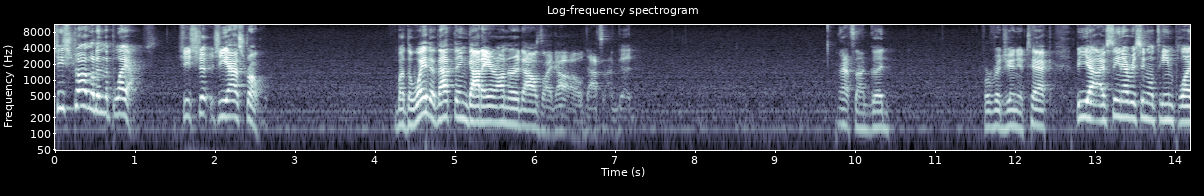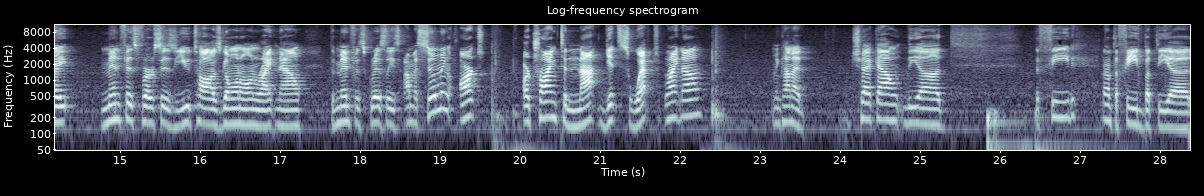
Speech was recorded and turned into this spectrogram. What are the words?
she struggled in the playoffs. She sh- she has struggled. But the way that that thing got air under it, I was like, oh, that's not good. That's not good for Virginia Tech. But yeah, I've seen every single team play. Memphis versus Utah is going on right now the Memphis Grizzlies, I'm assuming aren't are trying to not get swept right now. Let me kind of check out the uh, the feed, not the feed, but the uh,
